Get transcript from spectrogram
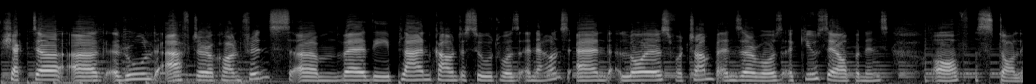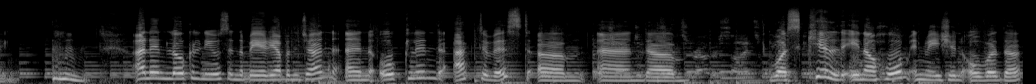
Schecter uh, ruled after a conference um, where the planned countersuit was announced, and lawyers for Trump and Zervos accused their opponents of stalling. and in local news in the Bay Area, Banjan, an Oakland activist um, and um, was killed in a home invasion over the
